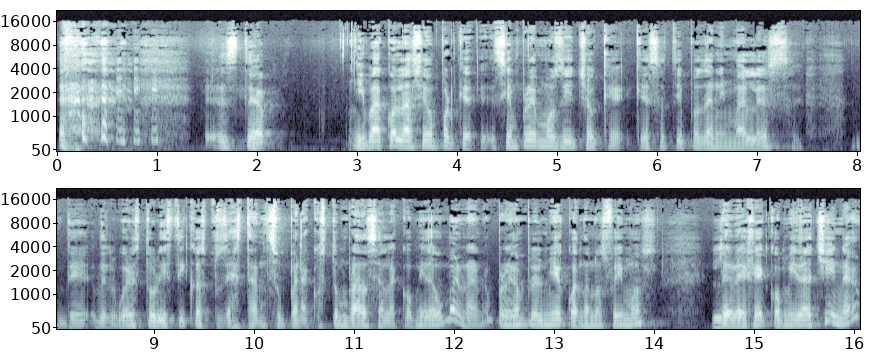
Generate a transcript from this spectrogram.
este, y va a colación porque siempre hemos dicho que, que ese tipo de animales de, de lugares turísticos, pues ya están súper acostumbrados a la comida humana, ¿no? Por ejemplo, el mío cuando nos fuimos, le dejé comida china,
